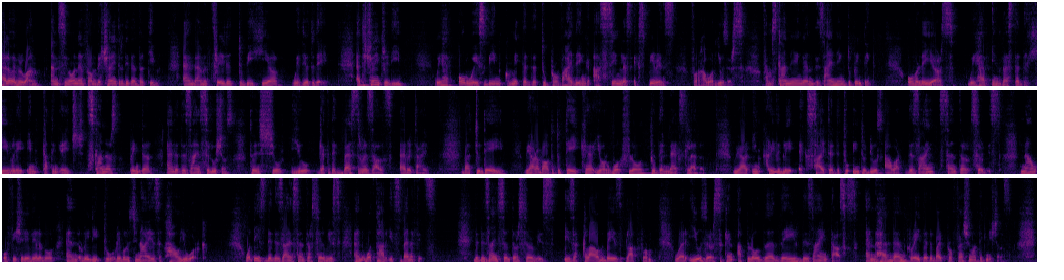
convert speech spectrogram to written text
Hello everyone, I'm Simone from the Shining 3D Dental team and I'm thrilled to be here with you today. At Shining 3D, we have always been committed to providing a seamless experience for our users, from scanning and designing to printing. Over the years, we have invested heavily in cutting-edge scanners, printer, and design solutions to ensure you get the best results every time. But today, we are about to take uh, your workflow to the next level. We are incredibly excited to introduce our Design Center service, now officially available and ready to revolutionize how you work. What is the Design Center service and what are its benefits? The Design Center service is a cloud-based platform where users can upload their design tasks and have them created by professional technicians.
